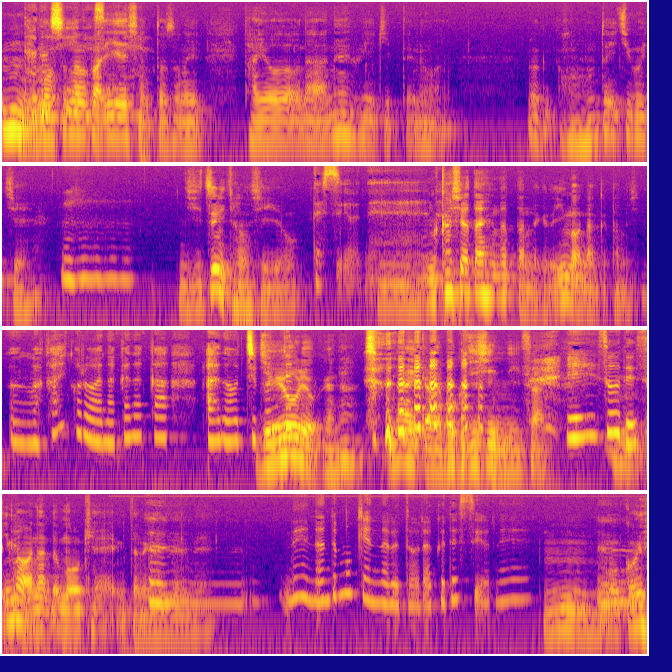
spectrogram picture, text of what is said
うん、楽しいもうそのバリエーですよねションとその多様なね雰囲気っていうのはうん本当に一期一会。うん実に楽しいよ、ですようん。ね、昔は大変だったんだけど今はなんか楽しい。うん若い頃はなかなかあの自分で授業力がなないから 僕自身にさ。えー、そうですか、ん。今は何でも OK みたいなう感じだよね。ん。ね何でも OK になると楽ですよね。うん、うん。もうこういう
